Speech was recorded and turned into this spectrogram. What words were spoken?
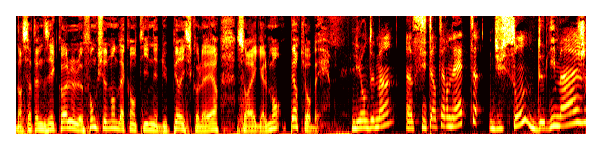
Dans certaines écoles, le fonctionnement de la cantine et du périscolaire sera également perturbé. Lyon demain, un site internet, du son, de l'image,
